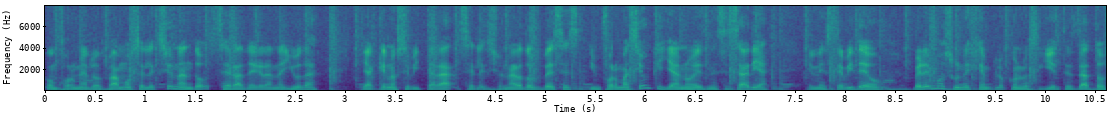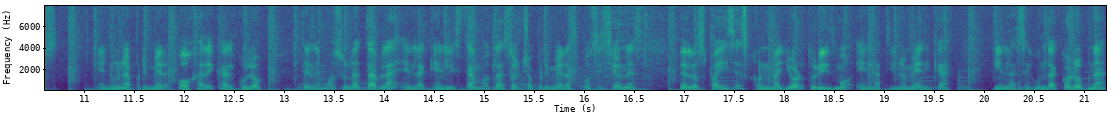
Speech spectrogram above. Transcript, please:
conforme los vamos seleccionando será de gran ayuda, ya que nos evitará seleccionar dos veces información que ya no es necesaria. En este video veremos un ejemplo con los siguientes datos. En una primer hoja de cálculo tenemos una tabla en la que enlistamos las 8 primeras posiciones de los países con mayor turismo en Latinoamérica y en la segunda columna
